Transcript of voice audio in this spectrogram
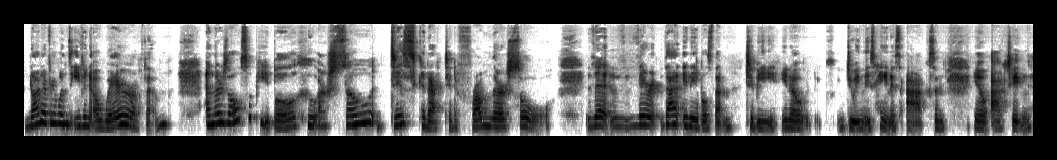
Not everyone's even aware of them. And there's also people who are so disconnected from their soul that they that enables them to be, you know, doing these heinous acts and, you know, acting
